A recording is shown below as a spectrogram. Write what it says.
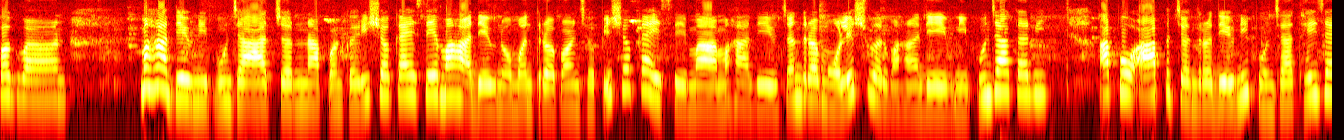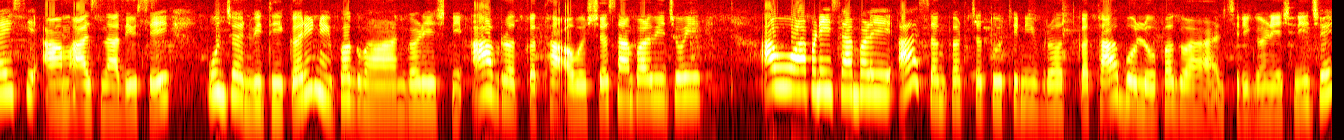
ભગવાન મહાદેવની પૂજા આચરણા પણ કરી શકાય છે. મહાદેવનો મંત્ર પણ જપી શકાય છે. મા મહાદેવ ચંદ્ર મોલેશ્વર મહાદેવની પૂજા કરવી. આપોઆપ ચંદ્રદેવની પૂજા થઈ જાય છે. આમ આજના દિવસે પૂજન વિધિ કરીને ભગવાન ગણેશની આ વ્રત કથા અવશ્ય સાંભળવી જોઈએ. આવો આપણે સાંભળીએ આ સંકટ ચતુર્થીની વ્રત કથા બોલો ભગવાન શ્રી ગણેશની જય.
